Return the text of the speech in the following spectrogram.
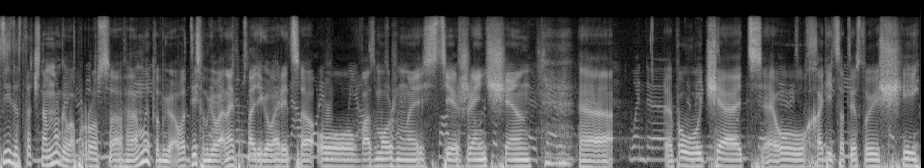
здесь достаточно много вопросов. Мы тут, вот здесь вот на этом слайде говорится о возможности женщин э, получать, э, уходить соответствующий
